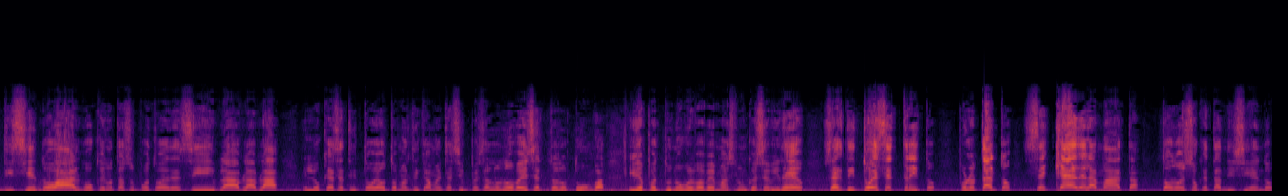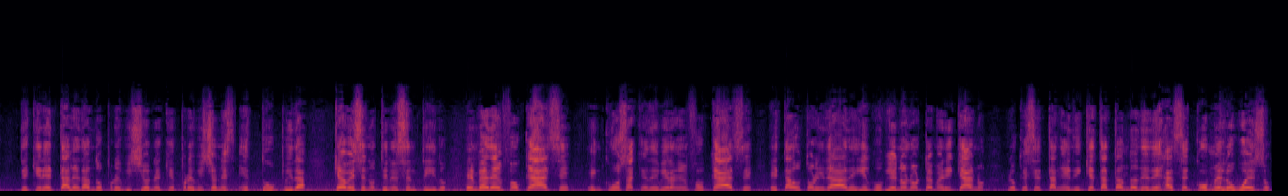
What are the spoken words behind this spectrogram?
diciendo algo que no está supuesto de decir, bla, bla, bla. Y lo que hace Tito es automáticamente, si empezarlo dos veces, te lo tumba y después tú no vuelves a ver más nunca ese video. O sea, Tito es estricto. Por lo tanto, se cae de la mata todo eso que están diciendo, de querer estarle dando prohibiciones, que prohibiciones estúpidas que a veces no tienen sentido. En vez de enfocarse en cosas que debieran enfocarse estas autoridades y el gobierno norteamericano, lo que se están es tratando de dejarse comer los huesos,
